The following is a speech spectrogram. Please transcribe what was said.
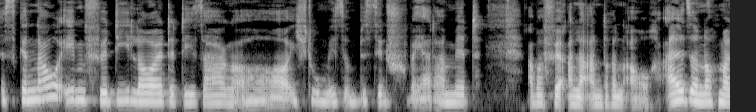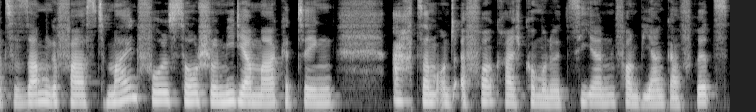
ist genau eben für die Leute, die sagen, oh, ich tue mich so ein bisschen schwer damit, aber für alle anderen auch. Also nochmal zusammengefasst, Mindful Social Media Marketing, achtsam und erfolgreich kommunizieren von Bianca Fritz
